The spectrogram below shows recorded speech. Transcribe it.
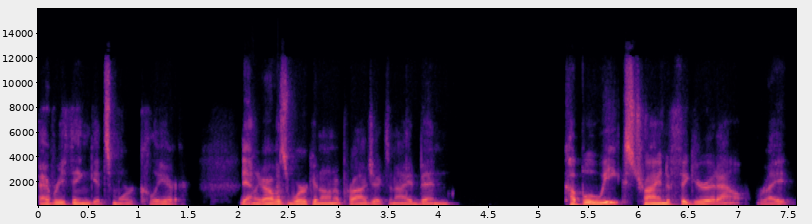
everything gets more clear. Yeah. Like I was working on a project and I had been a couple of weeks trying to figure it out, right?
